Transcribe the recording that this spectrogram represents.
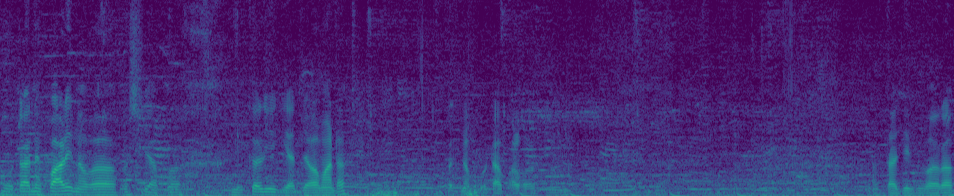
ફોટાને પાડીને પછી આપણે નીકળીએ ગયા જવા માટે. બધા ફોટા પાડવા. માતાજી વરખ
